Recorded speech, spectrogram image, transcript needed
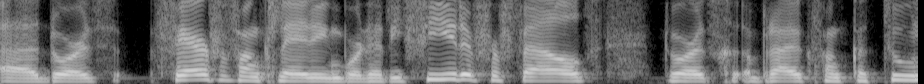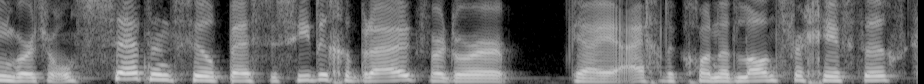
Uh, door het verven van kleding worden rivieren vervuild. Door het gebruik van katoen wordt er ontzettend veel pesticiden gebruikt. Waardoor ja, je eigenlijk gewoon het land vergiftigt.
